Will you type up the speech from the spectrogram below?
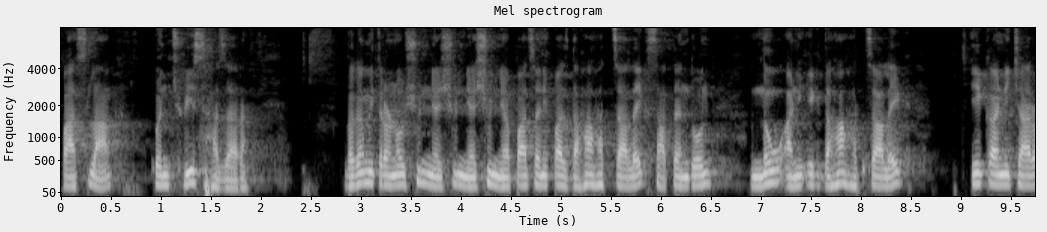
पाच लाख पंचवीस हजार. बघा मित्रांनो शून्य शून्य शून्य पाच आणि पाच दहा हातचा आला एक सात आणि दोन नऊ आणि एक दहा हातचा आला एक एक आणि चार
